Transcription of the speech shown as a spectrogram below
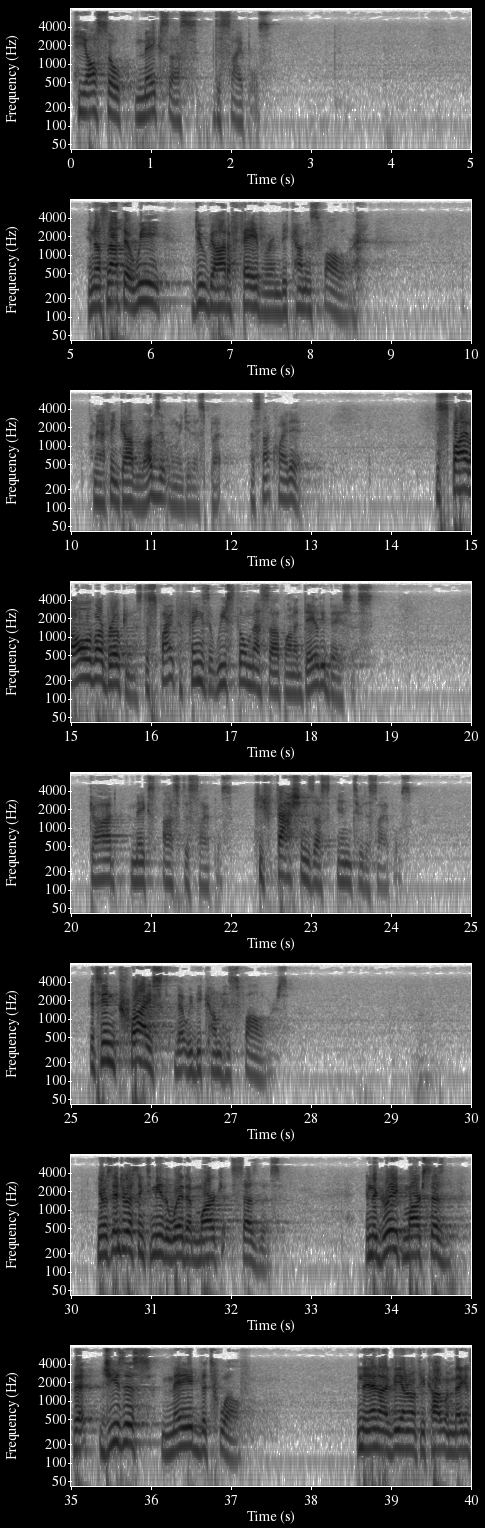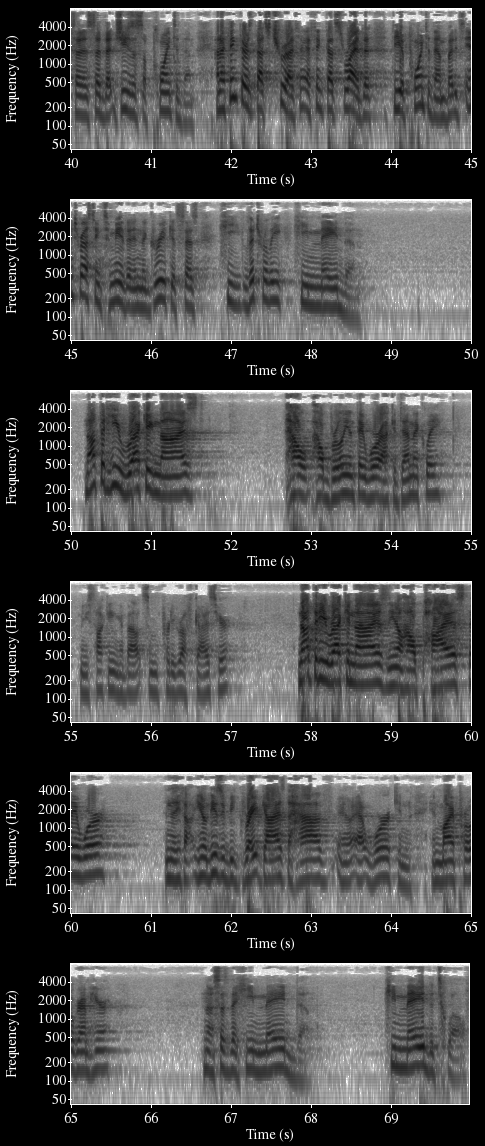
he also makes us disciples. You know, it's not that we do God a favor and become his follower. I mean, I think God loves it when we do this, but that's not quite it. Despite all of our brokenness, despite the things that we still mess up on a daily basis, God makes us disciples. He fashions us into disciples. It's in Christ that we become his followers. You know, it's interesting to me the way that Mark says this. In the Greek, Mark says that Jesus made the twelve. In the NIV, I don't know if you caught when Megan said it, said that Jesus appointed them. And I think that's true. I think, I think that's right, that he appointed them. But it's interesting to me that in the Greek it says he literally, he made them. Not that he recognized how, how brilliant they were academically, I mean, he's talking about some pretty rough guys here. Not that he recognized, you know, how pious they were, and they thought, you know, these would be great guys to have you know, at work in, in my program here. No, it says that he made them. He made the twelve,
